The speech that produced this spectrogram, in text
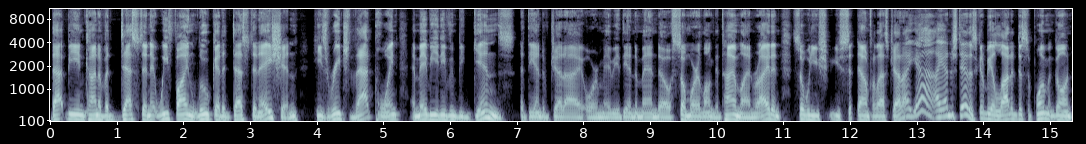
that being kind of a destination. We find Luke at a destination. He's reached that point, and maybe it even begins at the end of Jedi, or maybe at the end of Mando, somewhere along the timeline, right? And so when you you sit down for Last Jedi, yeah, I understand. There's going to be a lot of disappointment going.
